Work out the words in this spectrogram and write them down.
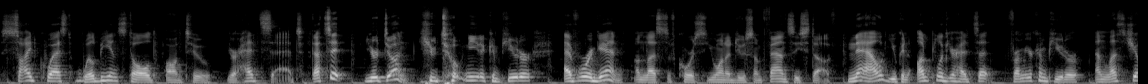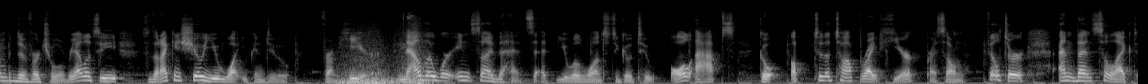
SideQuest will be installed onto your headset. That's it, you're done. You don't need a computer ever again, unless of course you want to do some fancy stuff. Now you can unplug your headset from your computer and let's jump into virtual reality so that I can show you what you can do from here. Now that we're inside the headset, you will want to go to all apps, go up to the top right here, press on filter, and then select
